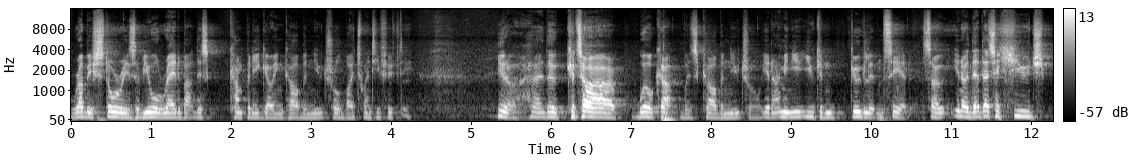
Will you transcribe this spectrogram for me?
rubbish stories have you all read about this company going carbon neutral by 2050? You know, uh, the Qatar World Cup was carbon neutral. You know, I mean, you, you can Google it and see it. So, you know, that, that's a huge,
